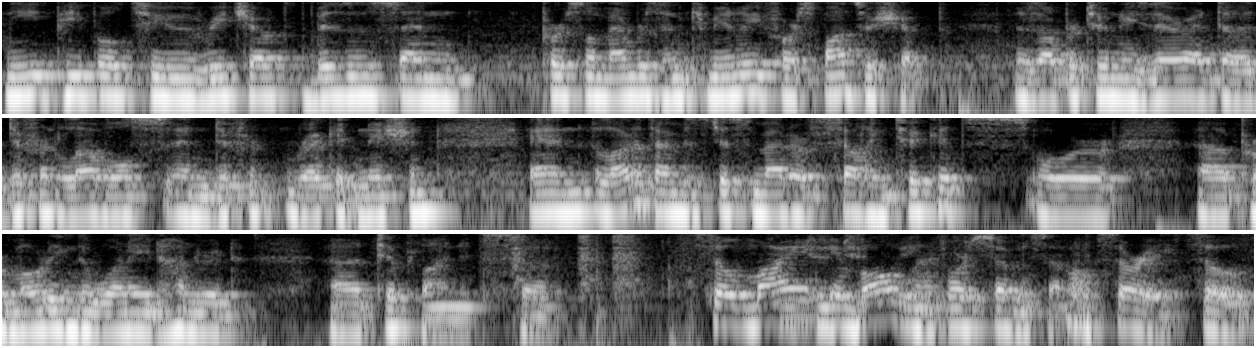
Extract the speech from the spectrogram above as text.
need people to reach out to the business and personal members in the community for sponsorship. There's opportunities there at uh, different levels and different recognition. And a lot of times it's just a matter of selling tickets or uh, promoting the 1 800 uh, tip line. It's uh, So my two- two- involvement. 8477. Oh, sorry. So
